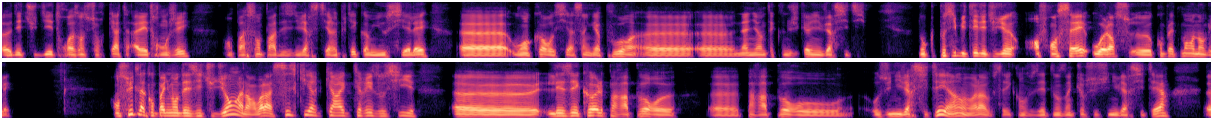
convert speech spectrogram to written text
d'étudier trois ans sur quatre à l'étranger en passant par des universités réputées comme UCLA euh, ou encore aussi à Singapour, euh, euh, Nanyang Technological University. Donc, possibilité d'étudier en français ou alors complètement en anglais. Ensuite, l'accompagnement des étudiants. Alors voilà, c'est ce qui caractérise aussi les écoles par rapport, par rapport aux, universités. Hein. Voilà, vous savez, quand vous êtes dans un cursus universitaire, vous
